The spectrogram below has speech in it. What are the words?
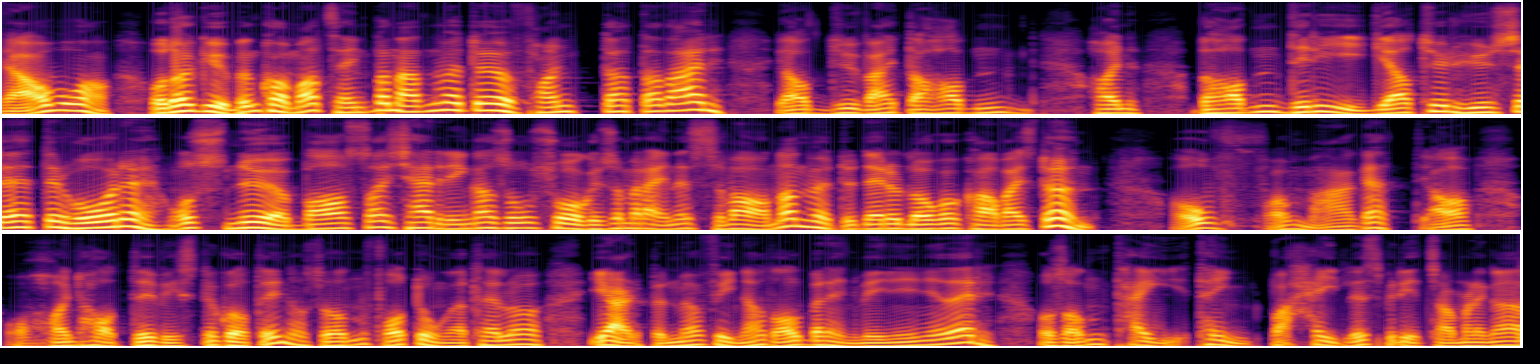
Ja, og da gubben kom att sent på netten vet du, fant dette der, ja, du veit, da hadde han, da hadde han driget av turhuset etter håret, og snøbasa kjerringa så så ut som reine svanan, vet du, der hun lå og kava ei stund. Uff a meg, ja, og han hadde visst gått inn, og så hadde han fått unga til å hjelpe han med å finne igjen all brennevin inni der, og så hadde han tent på hele spritsamlinga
